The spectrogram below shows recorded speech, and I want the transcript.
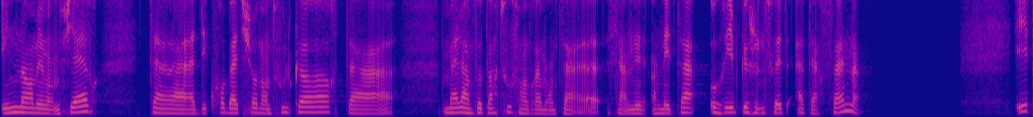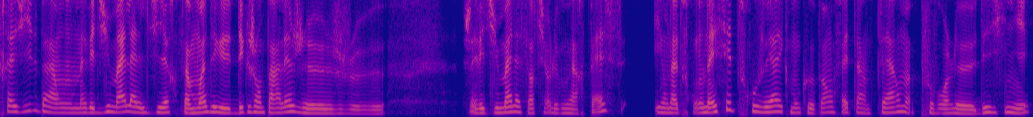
énormément de fièvre, tu as des courbatures dans tout le corps, tu as mal un peu partout, enfin vraiment, c'est un, un, état horrible que je ne souhaite à personne. Et très vite, bah, on avait du mal à le dire. Enfin moi, dès, que j'en parlais, je, j'avais du mal à sortir le mot herpès. Et on a, on a essayé de trouver avec mon copain en fait un terme pour le désigner.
